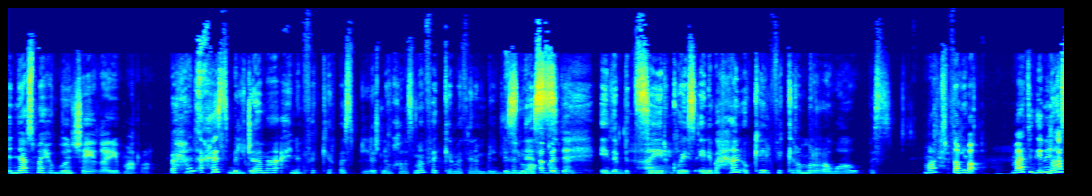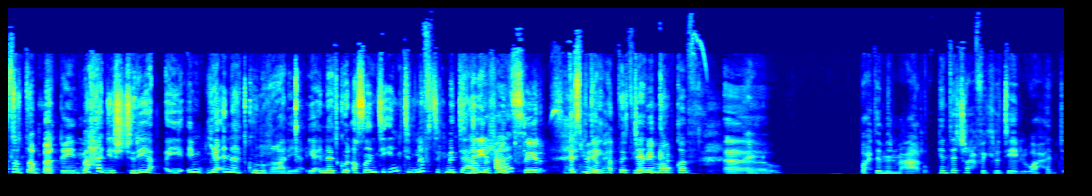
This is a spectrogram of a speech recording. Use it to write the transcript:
الناس ما يحبون شيء غريب مرة. بحال أحس بالجامعة إحنا نفكر بس باللجنة وخلاص؟ ما نفكر مثلا بال business. أبدا. إذا بتصير أي. كويس. يعني بحان okay الفكرة مرة wow بس ما تطبق. ما تقدرين تطبق تطبقين ما حد يشتريها. يا إنها تكون غالية يا إنها تكون أصلا انت انت بنفسك ما انت عارفه تدرين شلون عاد؟ تصير اسمعي جاني. موقف. آه واحدة من المعارض. كنت أشرح فكرتي لواحد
